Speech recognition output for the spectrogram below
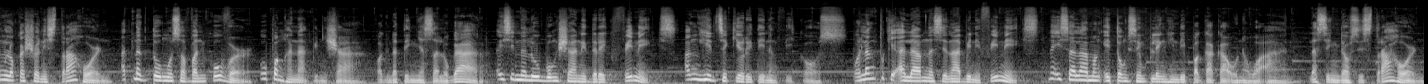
ang lokasyon ni Strahorn at nagtungo sa Vancouver upang hanapin siya. Pagdating niya sa lugar, ay sinalubong siya ni Drake Phoenix, ang head security ng Ficos. Walang pakialam na sinabi ni Phoenix na isa lamang itong simpleng hindi pagkakaunawaan. Lasing daw si Strahorn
